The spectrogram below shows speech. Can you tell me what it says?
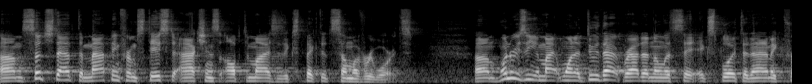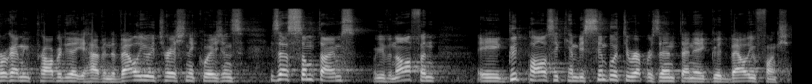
um, such that the mapping from states to actions optimizes expected sum of rewards. Um, one reason you might want to do that rather than, let's say, exploit the dynamic programming property that you have in the value iteration equations is that sometimes, or even often, a good policy can be simpler to represent than a good value function.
